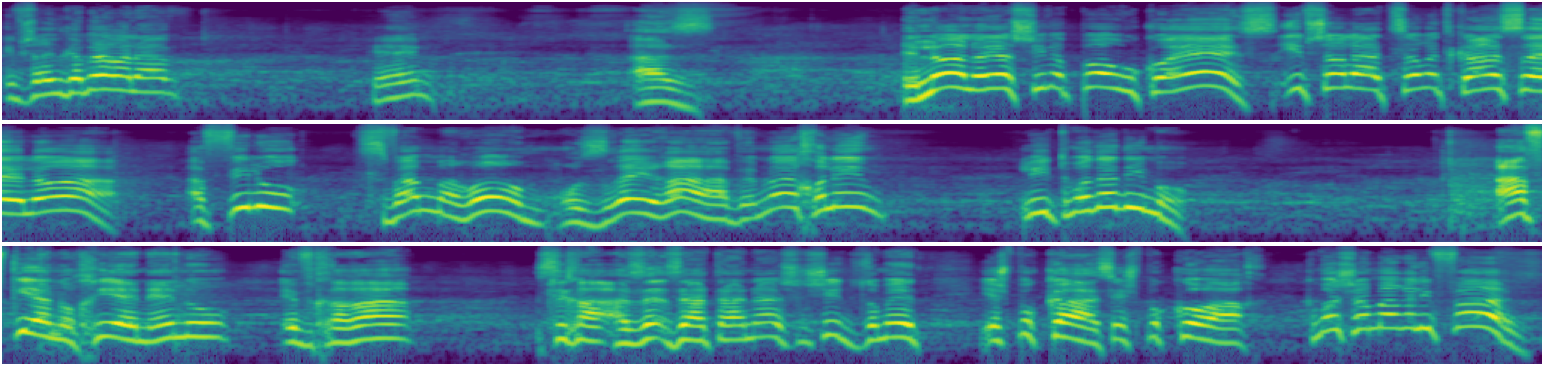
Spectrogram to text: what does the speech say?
שאי אפשר להתגבר עליו, כן? אז אלוה לא ישיבה פה, הוא כועס, אי אפשר לעצור את כעס האלוה. אפילו צבא מרום, עוזרי רעב, הם לא יכולים להתמודד עמו. אף כי אנוכי איננו אבחרה, סליחה, אז זו הטענה השלישית, זאת אומרת, יש פה כעס, יש פה כוח, כמו שאמר אליפז.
